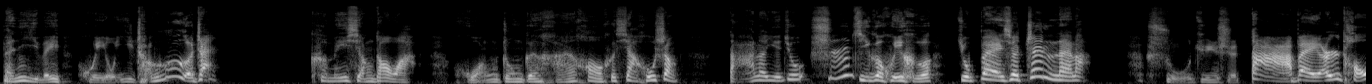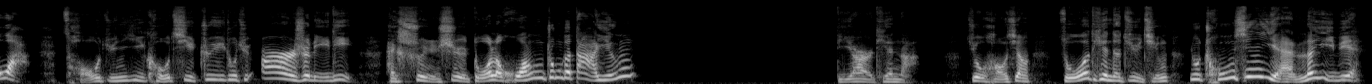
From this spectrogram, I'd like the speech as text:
本以为会有一场恶战。可没想到啊，黄忠跟韩浩和夏侯尚打了也就十几个回合，就败下阵来了。蜀军是大败而逃啊！曹军一口气追出去二十里地，还顺势夺了黄忠的大营。第二天呐，就好像昨天的剧情又重新演了一遍。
